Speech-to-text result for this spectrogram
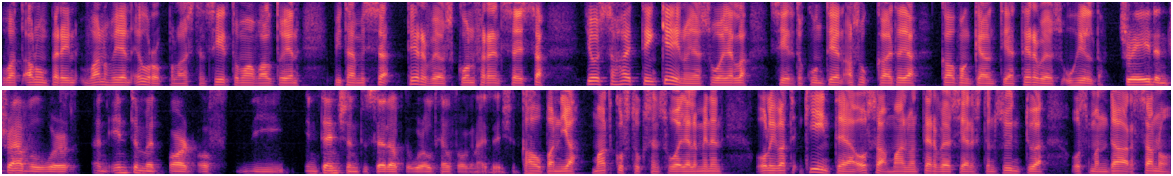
ovat alun perin vanhojen eurooppalaisten siirtomaavaltojen pitämissä terveyskonferensseissa, joissa haettiin keinoja suojella siirtokuntien asukkaita ja kaupankäyntiä terveysuhilta. Trade and travel were an intimate part of the intention to set up the World Health Organization. Kaupan ja matkustuksen suojeleminen olivat kiinteä osa maailman terveysjärjestön syntyä, Osman Dar sanoi.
